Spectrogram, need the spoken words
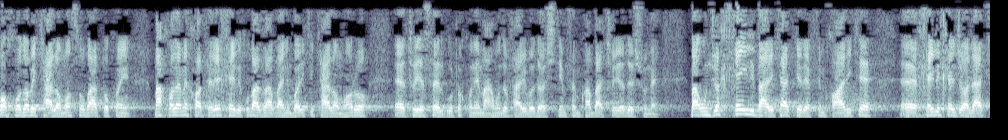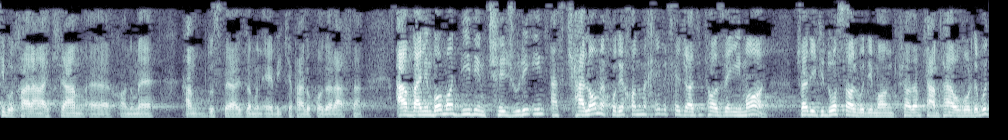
با خدا به کلام ها صحبت بکنین من خودم خاطره خیلی خوب از اولین باری که کلام ها رو توی سل گروپ خونه محمود و فریبا داشتیم فکر کنم بچه یادشونه. و اونجا خیلی برکت گرفتیم. خواهری که خیلی خجالتی بود. خواهر اکرم خانم هم دوست عزیزمون ابی که پلو خدا رفتن. اولین بار ما دیدیم چجوری این از کلام خدا خانم خیلی خجالتی تازه ایمان. شاید یکی دو سال بود ایمان شاید هم کمتر آورده بود.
